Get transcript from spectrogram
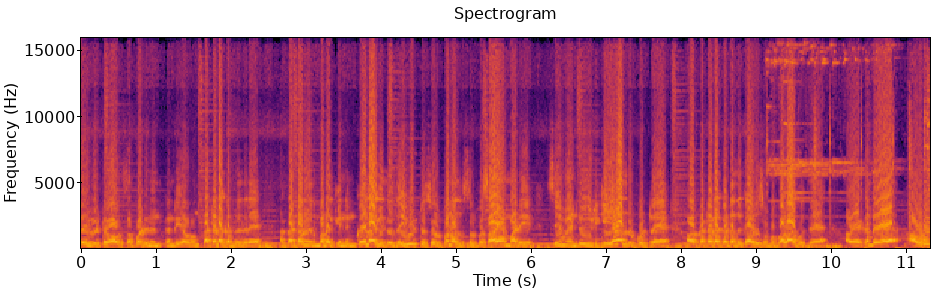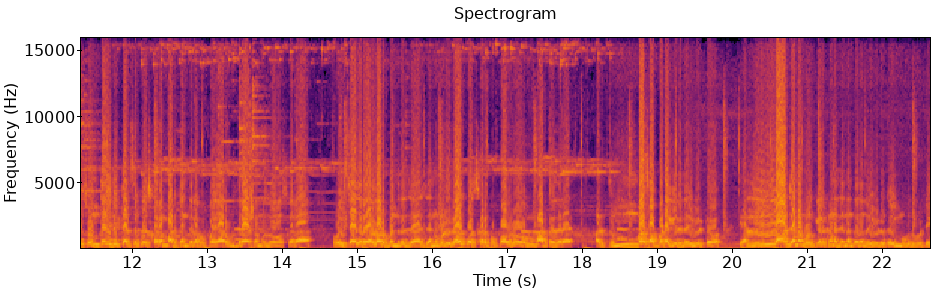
ದಯವಿಟ್ಟು ಅವ್ರ ಸಪೋರ್ಟ್ ನಿಂತ್ಕೊಂಡು ಅವ್ರ ಒಂದು ಕಟ್ಟಡ ಇದ್ರೆ ಆ ಕಟ್ಟಡ ನಿರ್ಮಾಣಕ್ಕೆ ನಿಮ್ ಕೈಲಾಗಿದ್ದು ದಯವಿಟ್ಟು ಸ್ವಲ್ಪನಾದ್ರೂ ಸ್ವಲ್ಪ ಸಹಾಯ ಮಾಡಿ. ಸಿಮೆಂಟ್ ಇಟಿಕೆ ಏನಾದ್ರು ಕೊಟ್ರೆ ಅವ್ರ ಕಟ್ಟಡ ಕಟ್ಟೋದಕ್ಕೆ ಅವರು ಸ್ವಲ್ಪ ಬಲ ಆಗುತ್ತೆ. ಅವ್ರು ಯಾಕಂದ್ರೆ ಅವರು ಸ್ವಂತ ಇದು ಕೆಲಸಕ್ಕೋಸ್ಕರ ಮಾಡ್ಕೊಂತಿಲ್ಲ ಪಾಪ. ಯಾರು ವೃದ್ಧಾಶ್ರಮಗೋಸ್ಕರ ವಯಸ್ಸಾದ್ರೆ ಎಲ್ಲರೂ ಬಂದ್ರೆ ಜನಗಳು ಇರೋಕ್ಕೋಸ್ಕರ ಪಾಪ ಅವರು ಮಾಡ್ತಾ ಇದಾರೆ. ಅವ್ರು ತುಂಬಾ ಸಪೋರ್ಟ್ ಆಗಿರಿ ದಯವಿಟ್ಟು ಎಲ್ಲಾ ಜನಗಳು ಕೇಳ್ಕೊಳ್ಳೋದೇನಂತಂದ್ರೆ ದಯವಿಟ್ಟು ಕೈ ಮುಗಿದ್ಬಿಟ್ಟು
